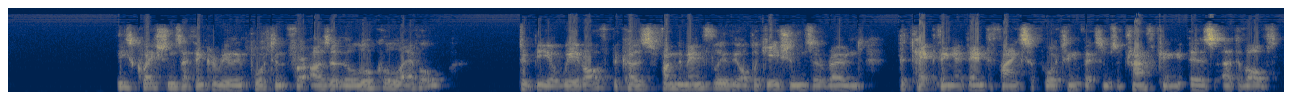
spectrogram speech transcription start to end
These questions, I think, are really important for us at the local level to be aware of because fundamentally the obligations around detecting, identifying, supporting victims of trafficking is a devolved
